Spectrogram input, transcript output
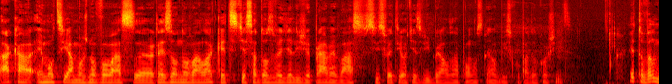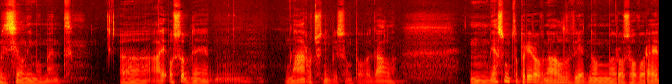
aká emocia možno vo vás rezonovala, keď ste sa dozvedeli, že práve vás si Svetý Otec vybral za pomocného biskupa do Košíc? Je to veľmi silný moment. Aj osobne náročný by som povedal. Mm, ja som to prirovnal v jednom rozhovore,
